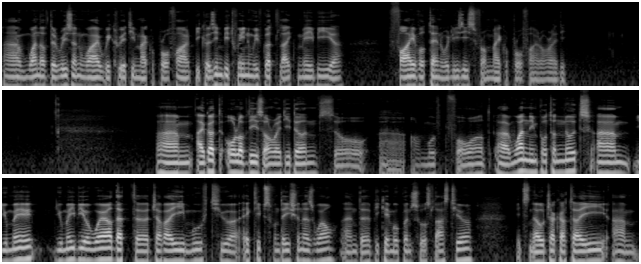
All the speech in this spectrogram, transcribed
uh, one of the reasons why we created MicroProfile, because in between we've got like maybe uh, five or 10 releases from MicroProfile already. Um, I got all of these already done, so uh, I'll move forward. Uh, one important note, um, you may you may be aware that uh, Java EE moved to uh, Eclipse Foundation as well and uh, became open source last year. It's now Jakarta EE. Um,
